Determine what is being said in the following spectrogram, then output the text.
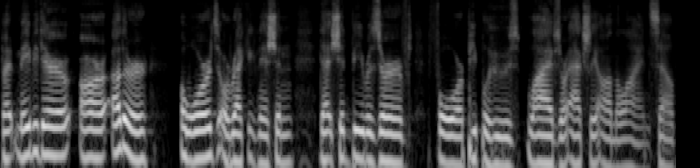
But maybe there are other awards or recognition that should be reserved for people whose lives are actually on the line. So,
